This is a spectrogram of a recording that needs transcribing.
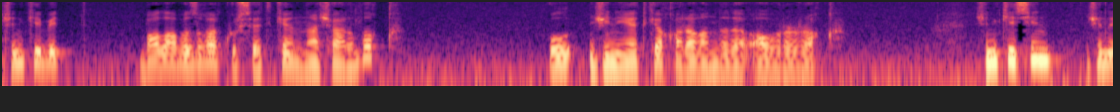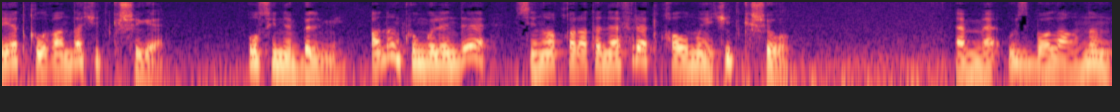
Чөнки бит Балабызга күрсәткән начарлык ул җинаяткә караганда да авырырак. Чөнки син җинаять кылганда чит кешегә, ул сине белми. Аның күңелендә сиңа карата нәфрәт калмый, чит кеше ул. Әмма үз балаңның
